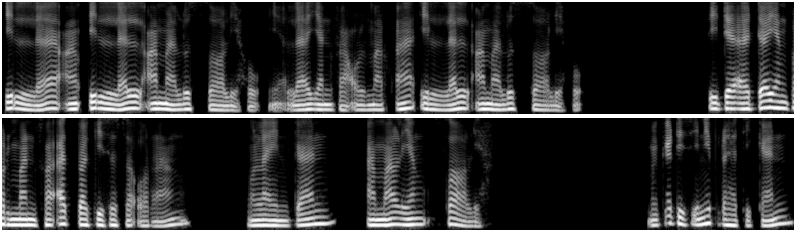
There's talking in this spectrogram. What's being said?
illa illal amalus salihu. Ya, la yanfa'ul mar'a illal amalus salihu. Tidak ada yang bermanfaat bagi seseorang melainkan amal yang salih. Maka di sini perhatikan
